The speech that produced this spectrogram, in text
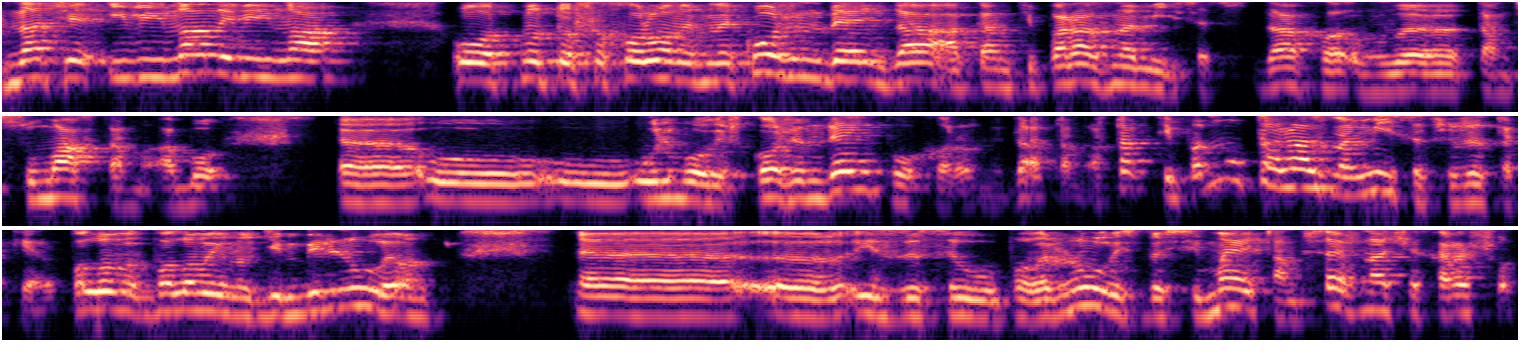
наче і війна, не війна. От, ну то що хороним не кожен день, да, а там типа раз на місяць, да, в, там, в Сумах там, або е, у, у, у Львові ж кожен день похорони, да, там, а так, типа, ну та раз на місяць вже таке. Полов, половину дімбільнули, он, е, е, із ЗСУ повернулись до сімей, там все ж наче хорошо.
